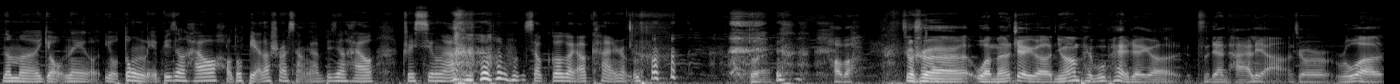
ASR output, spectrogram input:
那么有那个有动力。毕竟还有好多别的事儿想干，毕竟还要追星啊，小哥哥要看什么的。对，好吧，就是我们这个牛羊配不配这个子电台里啊，就是如果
